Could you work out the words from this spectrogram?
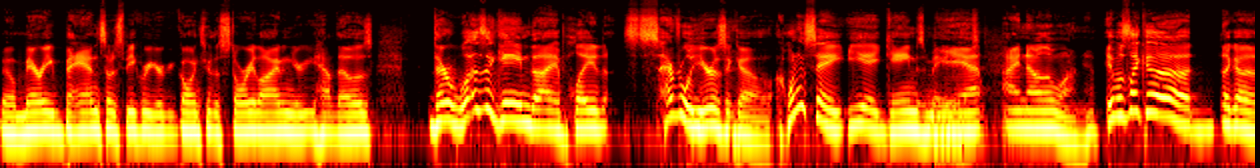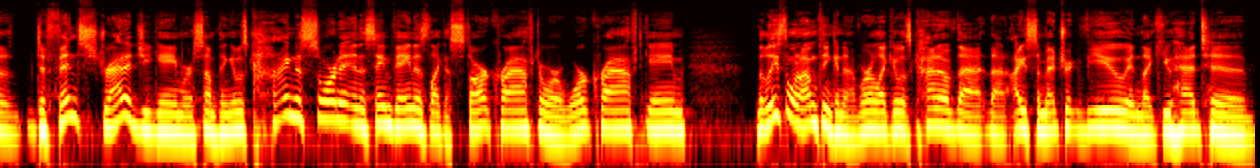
you know merry band, so to speak, where you're going through the storyline and you have those. There was a game that I played several years ago. I want to say EA Games made it. Yeah, I know the one. Yeah. It was like a like a defense strategy game or something. It was kind of sort of in the same vein as like a StarCraft or a Warcraft game. At least the one I'm thinking of, where like it was kind of that that isometric view, and like you had to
